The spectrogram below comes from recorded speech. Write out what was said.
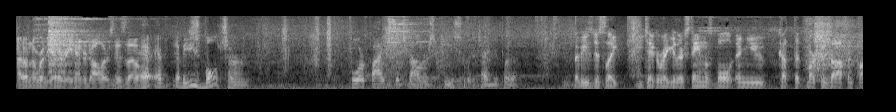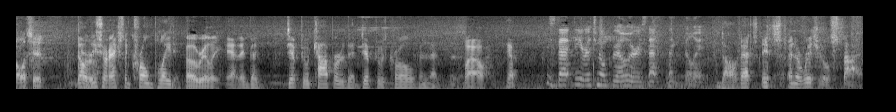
I don't know where the other eight hundred dollars is though. I, I mean, these bolts are four, five, six dollars a piece by the time you put a Are these just like you take a regular stainless bolt and you cut the markings off and polish it? No, Or- these are actually chrome plated. Oh, really? Yeah, they've been dipped with copper, then dipped with chrome, and then Wow. yep. Is that the original grill or is that like billet? No, that's it's an original style.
